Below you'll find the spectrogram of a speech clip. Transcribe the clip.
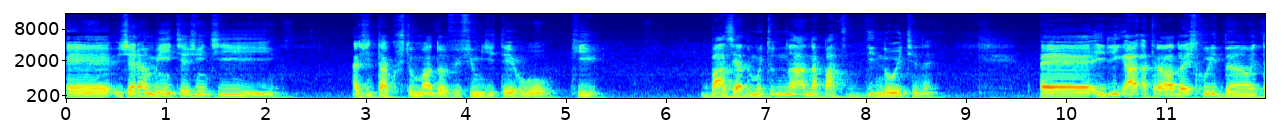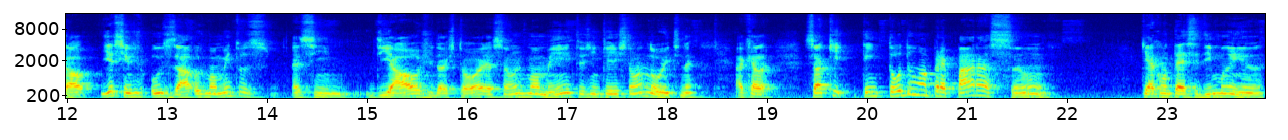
é, geralmente a gente a gente tá acostumado a ver filme de terror que baseado muito na, na parte de noite, né? É, ele atrelado à escuridão e tal. E assim, os, os momentos assim de auge da história são os momentos em que eles estão à noite, né? Aquela... Só que tem toda uma preparação que acontece de manhã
